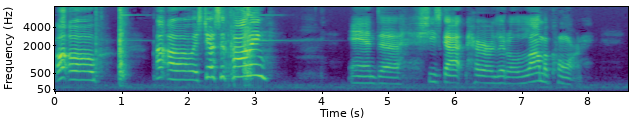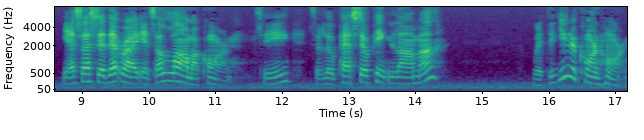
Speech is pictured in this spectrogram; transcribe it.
uh-oh. Uh-oh, is Joseph calling? And uh, she's got her little llama corn. Yes, I said that right. It's a llama corn. See? It's a little pastel pink llama with the unicorn horn.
